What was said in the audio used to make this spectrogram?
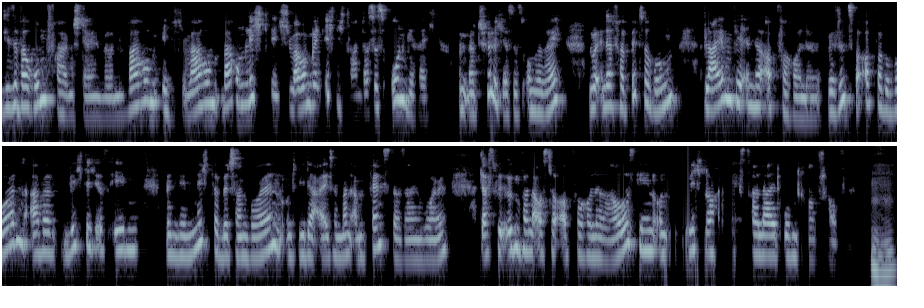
diese Warum-Fragen stellen würden. Warum ich? Warum, warum nicht ich? Warum bin ich nicht dran? Das ist ungerecht. Und natürlich ist es ungerecht. Nur in der Verbitterung bleiben wir in der Opferrolle. Wir sind zwar Opfer geworden, aber wichtig ist eben, wenn wir nicht verbittern wollen und wie der alte Mann am Fenster sein wollen, dass wir irgendwann aus der Opferrolle rausgehen und nicht noch extra Leid obendrauf schaufeln. Mhm.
